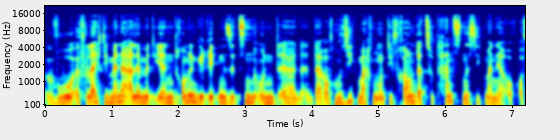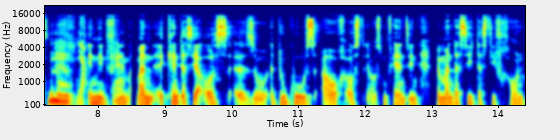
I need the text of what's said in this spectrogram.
wo vielleicht die Männer alle mit ihren Trommelgeräten sitzen und äh, darauf Musik machen und die Frauen dazu tanzen. Das sieht man ja auch oft mhm, ja. in den Filmen. Ja. Man äh, kennt das ja aus äh, so Dokus, auch aus, aus dem Fernsehen, wenn man das sieht, dass die Frauen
